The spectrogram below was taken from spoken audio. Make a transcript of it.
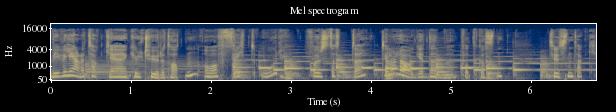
Vi vil gjerne takke Kulturetaten og Fritt Ord for støtte til å lage denne podkasten. Tusen takk.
